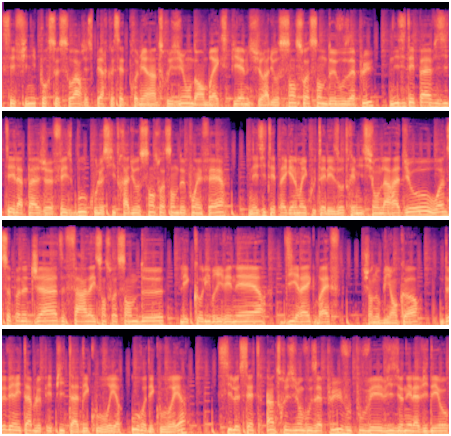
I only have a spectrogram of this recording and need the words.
c'est fini pour ce soir. J'espère que cette première intrusion dans Breaks PM sur Radio 162 vous a plu. N'hésitez pas à visiter la page Facebook ou le site radio162.fr. N'hésitez pas également à écouter les autres émissions de la radio, Once Upon a Jazz, Fahrenheit 162, les Colibris Vénères, Direct, bref, j'en oublie encore. Deux véritables pépites à découvrir ou redécouvrir. Si le set Intrusion vous a plu, vous pouvez visionner la vidéo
